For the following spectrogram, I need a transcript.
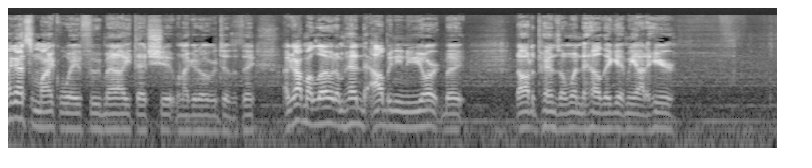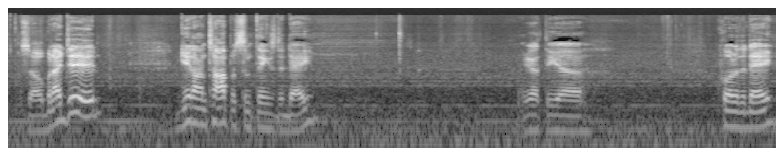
I got some microwave food, man. I eat that shit when I get over to the thing. I got my load. I'm heading to Albany, New York, but it all depends on when the hell they get me out of here. So, but I did get on top of some things today. I got the uh, quote of the day,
